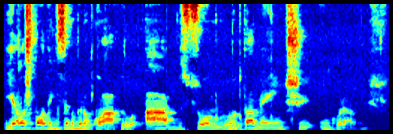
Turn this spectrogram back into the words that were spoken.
e elas podem ser, número 4, absolutamente incuráveis.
